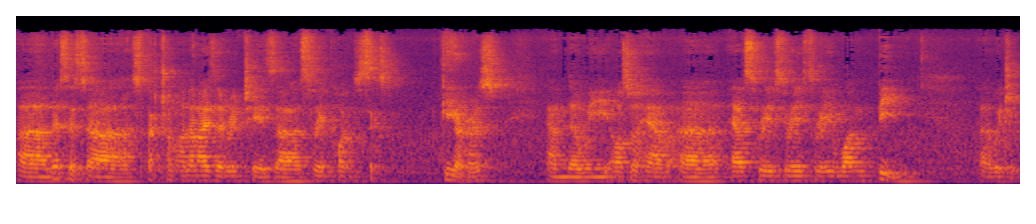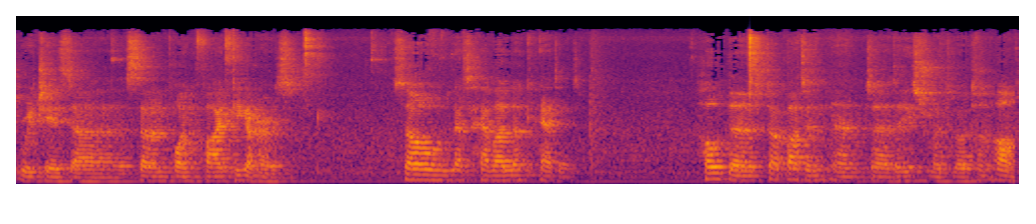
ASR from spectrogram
Uh, this is a spectrum analyzer which is uh, 3.6 gigahertz, and uh, we also have uh, S3331B, uh, which reaches uh, 7.5 gigahertz. So let's have a look at it. Hold the start button and the instrument will turn on.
